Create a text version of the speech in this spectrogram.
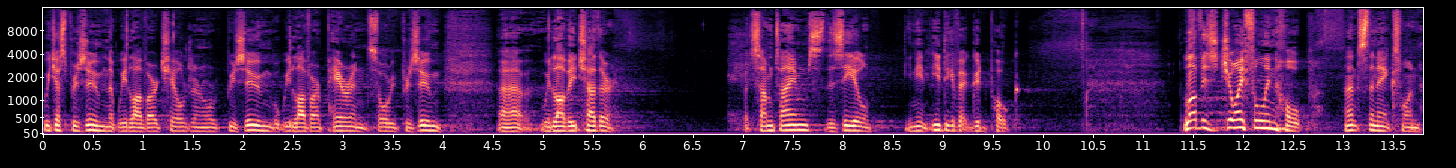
We just presume that we love our children, or presume that we love our parents, or we presume uh, we love each other. But sometimes the zeal, you need, need to give it a good poke. Love is joyful in hope. That's the next one.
